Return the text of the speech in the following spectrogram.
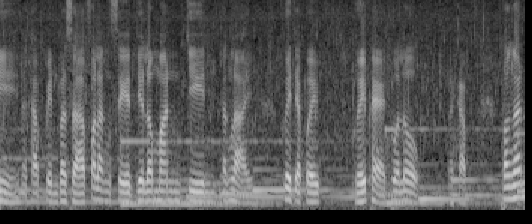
นี่นะครับเป็นภาษาฝรั่งเศส เยอรมันจีนทั้งหลาย เพื่อจะเผยเผยแผ่ทั่วโลกนะครับ เพราะงั้น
